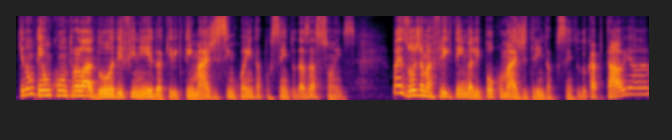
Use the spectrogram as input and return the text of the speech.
que não tem um controlador definido, aquele que tem mais de 50% das ações. Mas hoje a Marfrig tem ali pouco mais de 30% do capital e ela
